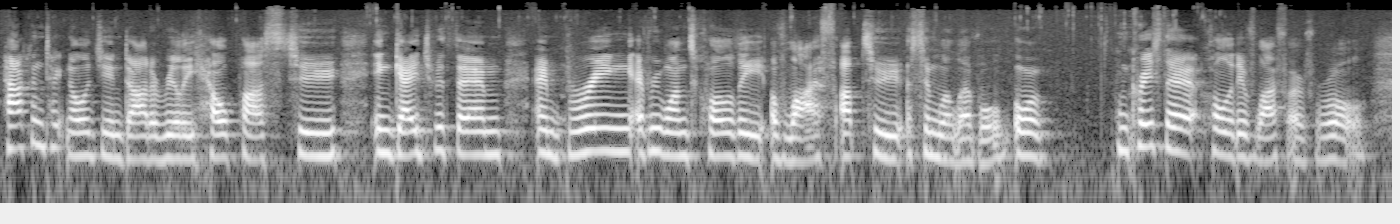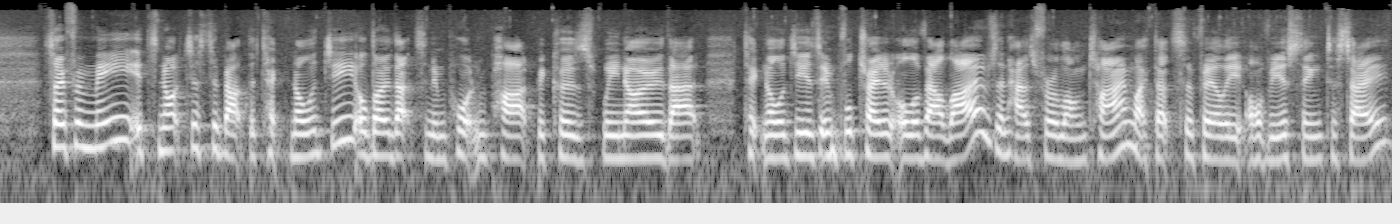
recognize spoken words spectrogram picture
How can technology and data really help us to engage with them and bring everyone's quality of life up to a similar level or increase their quality of life overall? So for me, it's not just about the technology, although that's an important part because we know that technology has infiltrated all of our lives and has for a long time. Like that's a fairly obvious thing to say.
